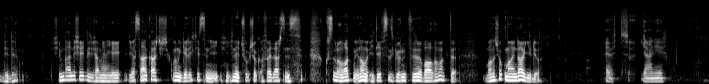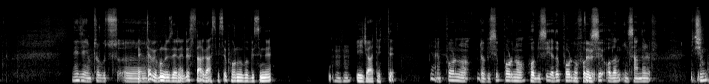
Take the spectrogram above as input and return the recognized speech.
dedi. Şimdi ben de şey diyeceğim yani yasağa karşı çıkmanın gerekçesini yine çok çok affedersiniz kusura bakmayın ama edepsiz görüntülere bağlamak da bana çok manidar geliyor. Evet yani ne diyeyim Turgut? E, e, tabii bunun üzerine de Star Gazetesi porno lobisini hı hı. icat etti. Yani porno lobisi, porno hobisi ya da porno fobisi tabii. olan insanlar için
